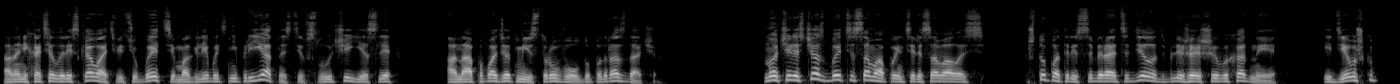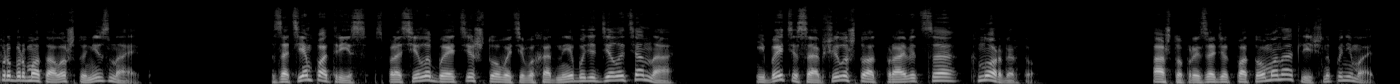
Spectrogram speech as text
Она не хотела рисковать, ведь у Бетти могли быть неприятности в случае, если она попадет мистеру Волду под раздачу. Но через час Бетти сама поинтересовалась, что Патрис собирается делать в ближайшие выходные, и девушка пробормотала, что не знает. Затем Патрис спросила Бетти, что в эти выходные будет делать она, и Бетти сообщила, что отправится к Норберту. А что произойдет потом, она отлично понимает.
